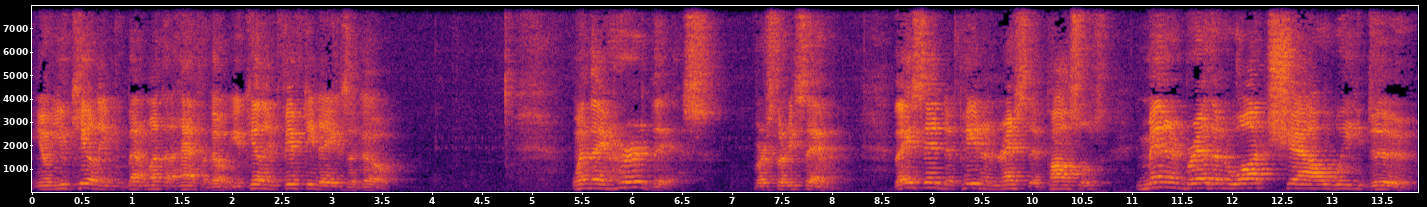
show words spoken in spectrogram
you know, you killed him about a month and a half ago. You killed him 50 days ago. When they heard this, verse 37, they said to Peter and the rest of the apostles, Men and brethren, what shall we do?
